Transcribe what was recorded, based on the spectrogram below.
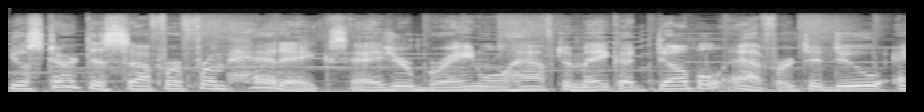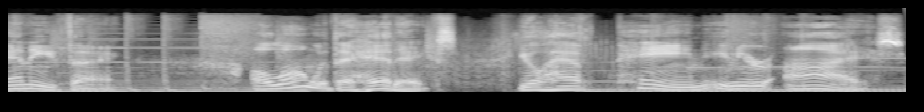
You'll start to suffer from headaches as your brain will have to make a double effort to do anything. Along with the headaches, you'll have pain in your eyes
